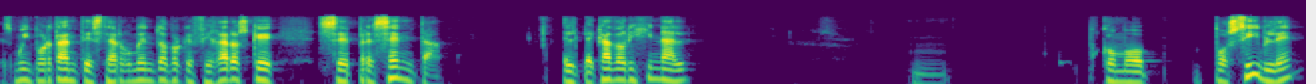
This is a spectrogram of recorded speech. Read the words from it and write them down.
Es muy importante este argumento porque fijaros que se presenta el pecado original mm, como posible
